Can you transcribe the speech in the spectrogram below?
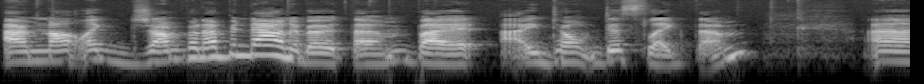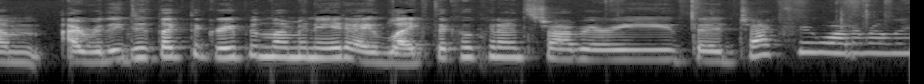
I'm not like jumping up and down about them, but I don't dislike them. Um, I really did like the grape and lemonade. I liked the coconut strawberry. The jackfruit watermelon,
